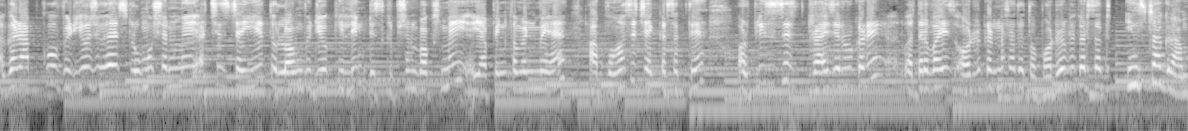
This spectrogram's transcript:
अगर आपको वीडियो जो है स्लो मोशन में अच्छे से चाहिए तो लॉन्ग वीडियो की लिंक डिस्क्रिप्शन बॉक्स में या पिन कमेंट में है। आप वहाँ से चेक कर सकते हैं। और प्लीज़ इसे ट्राई ज़रूर करें। अदरवाइज़ ऑर्डर करना चाहते तो आप ऑर्डर भी कर सकते इंस्टाग्राम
